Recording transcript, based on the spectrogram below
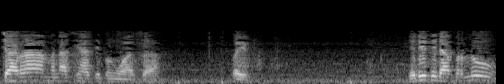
cara menasihati penguasa. Baik. Jadi tidak perlu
